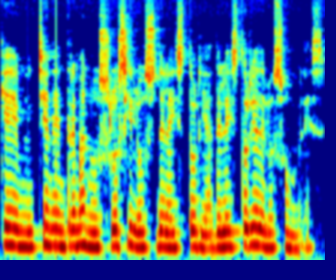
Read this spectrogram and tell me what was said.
que mm, tiene entre manos los hilos de la historia, de la historia de los hombres.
